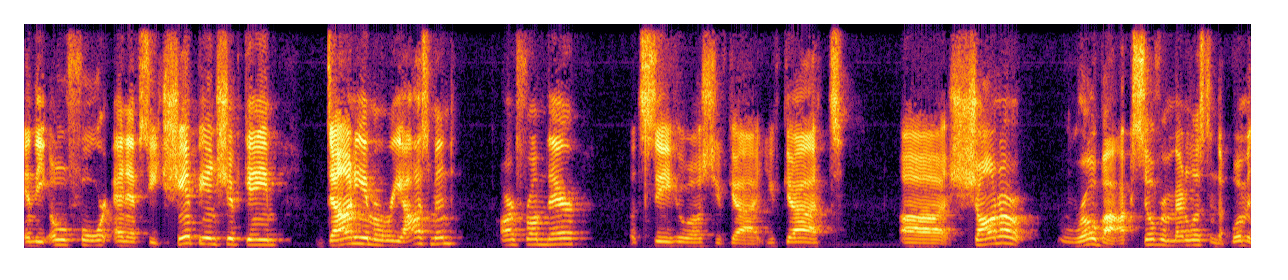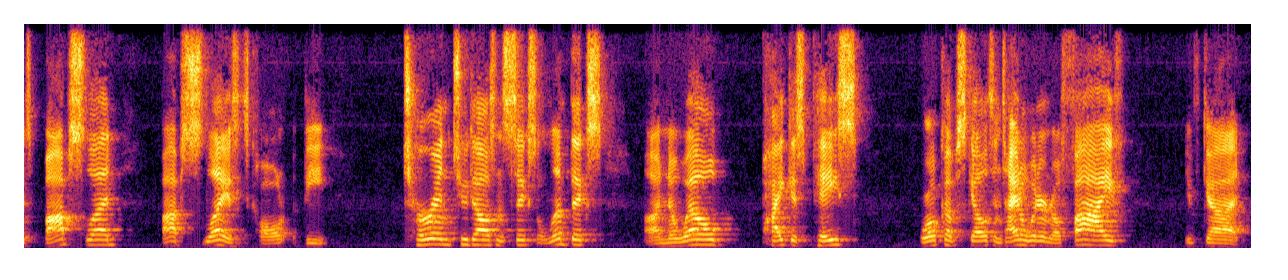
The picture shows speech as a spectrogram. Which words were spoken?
in the 04 NFC Championship game. Donnie and Marie Osmond are from there. Let's see who else you've got. You've got uh, Shauna Rohbock, silver medalist in the women's bobsled, bobsleigh as it's called, the Turin 2006 Olympics. Uh, Noelle Pikus Pace, World Cup skeleton title winner in 05. You've got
